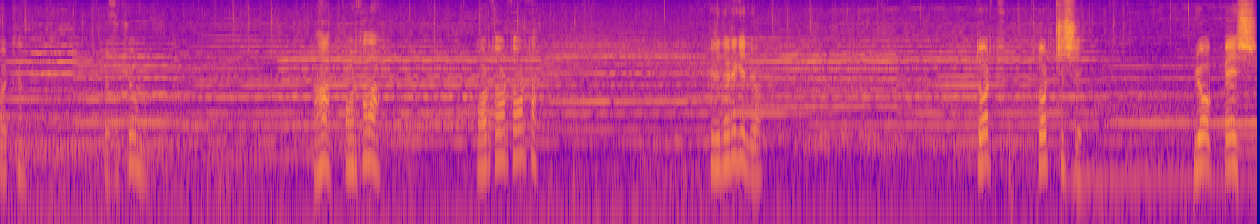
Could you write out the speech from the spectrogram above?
Bakın. Gözüküyor mu? Aha ortalar. Orta orta orta. Birileri geliyor. Dört. Dört kişi. Yok beş.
